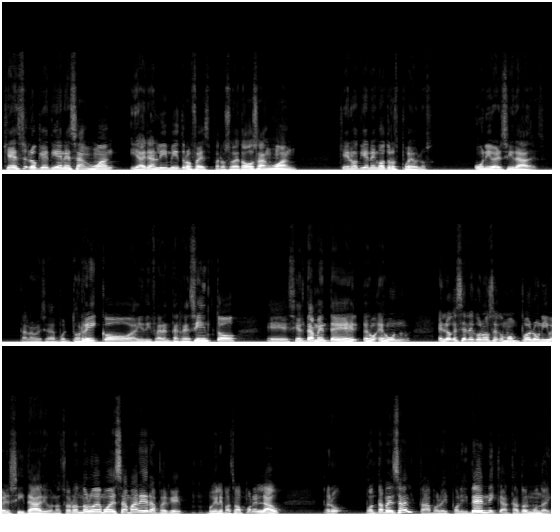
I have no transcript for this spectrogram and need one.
¿Qué es lo que tiene San Juan y áreas limítrofes, pero sobre todo San Juan, que no tienen otros pueblos? Universidades. Está la Universidad de Puerto Rico, hay diferentes recintos. eh, ciertamente es, es un- es un, es lo que se le conoce como un pueblo universitario. Nosotros no lo vemos de esa manera porque, porque le pasamos por el lado, pero ponte a pensar, está por ahí Politécnica, está todo el mundo ahí.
